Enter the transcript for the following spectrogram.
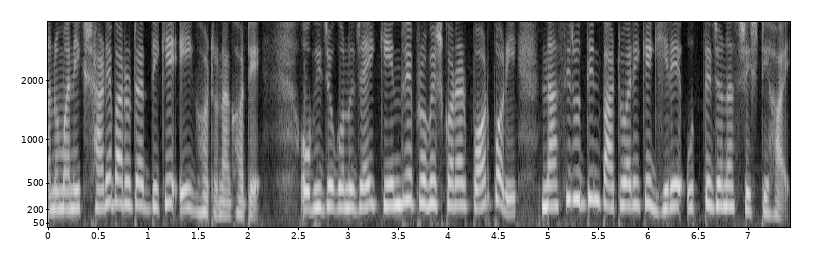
আনুমানিক সাড়ে বারোটার দিকে এই ঘটনা ঘটে। অভিযোগ অনুযায়ী কেন্দ্রে প্রবেশ করার পরপরই নাসিরুদ্দিন পাটোয়ারিকে ঘিরে উত্তেজনা সৃষ্টি হয়।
